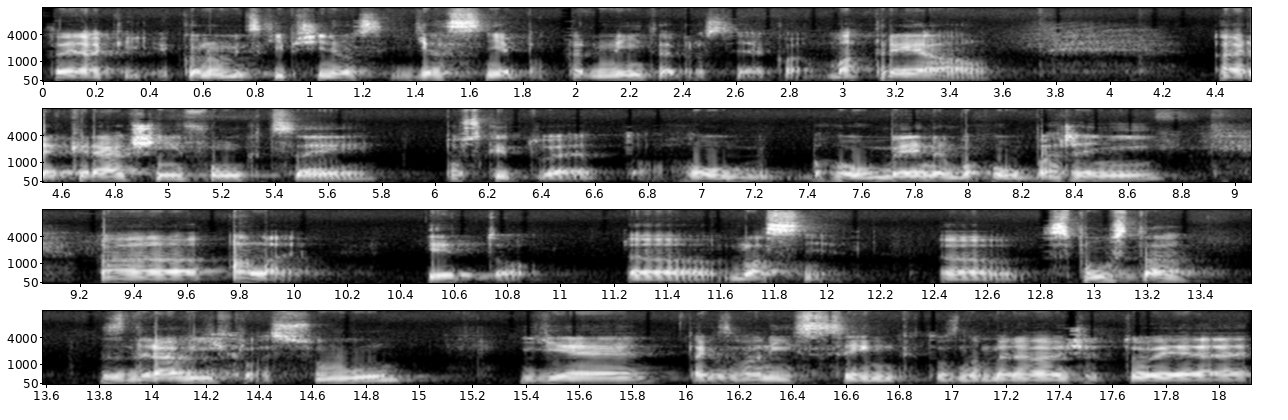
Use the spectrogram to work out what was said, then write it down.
to je nějaký ekonomický přínos jasně patrný, to je prostě jako materiál. Rekreační funkci poskytuje to houby nebo houbaření, ale je to Eh, vlastně eh, spousta zdravých lesů je takzvaný sink, to znamená, že to je,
